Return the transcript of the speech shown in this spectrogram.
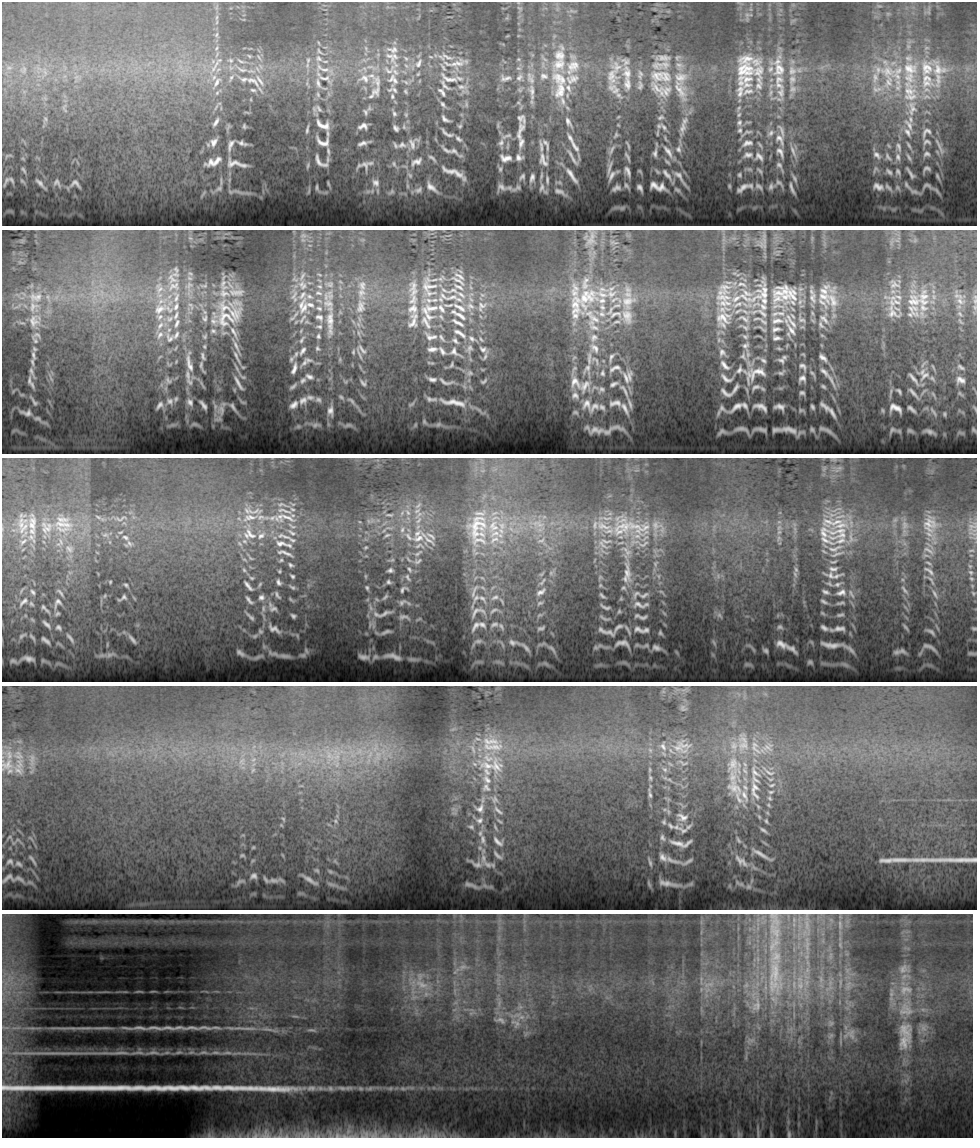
Pono kākou e hoʻi hou. ʻO ʻoe koʻu aliʻi, akā, ʻaʻole hiki iaʻu e hoʻokuʻu iā ʻoe, e hoʻomake kou kino. ʻAʻole maopopo iā ʻoe ʻo kēlā mau kānaka kaʻu mau makaʻāinana, kuʻu ʻāina. E hele kāua i ka heiau. E ʻōlelo me ke kahuna, E ʻike ana ʻoe e hana. ʻAʻohe manawa, inā ʻaʻole hala ke aliʻi ma ka welo, e hoʻopau ana ko kākou kūlanakauhale. E ʻoluʻolu, inā aloha ʻoe iaʻu, e noho ʻoe ma ʻaneʻi. E hala ana koʻu ʻuhane, inā ʻaʻole hāʻawi aku, e koʻu e kūpale ana i nā mea e aloha wau. ʻO nā hōkū nō nā kiu o ka lani. No laila, he pono au e hele me ʻoe.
